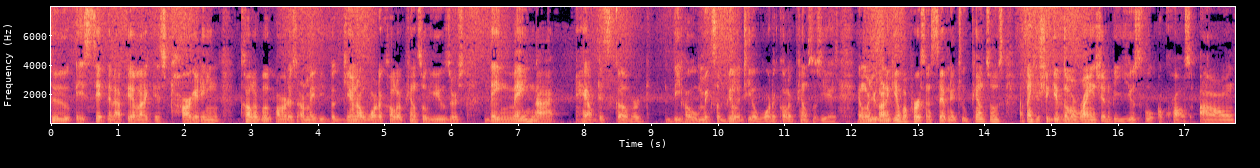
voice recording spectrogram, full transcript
to a set that I feel like is targeting color book artists or maybe beginner watercolor pencil users, they may not have discovered the whole mixability of watercolor pencils yet. And when you're going to give a person 72 pencils, I think you should give them a range that'll be useful across all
